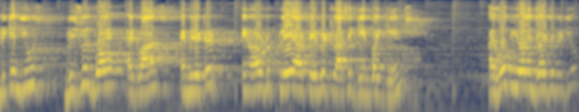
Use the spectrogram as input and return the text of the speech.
we can use Visual Boy Advanced emulator in order to play our favorite classic Game Boy games. I hope you all enjoyed the video.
